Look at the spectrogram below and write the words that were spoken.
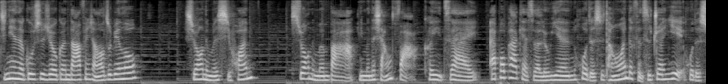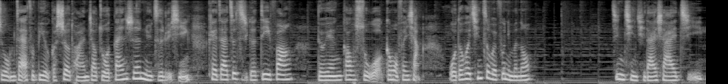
今天的故事就跟大家分享到这边喽，希望你们喜欢。希望你们把你们的想法可以在 Apple Podcast 的留言，或者是台湾的粉丝专业，或者是我们在 FB 有个社团叫做“单身女子旅行”，可以在这几个地方留言告诉我，跟我分享，我都会亲自回复你们哦。敬请期待下一集，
